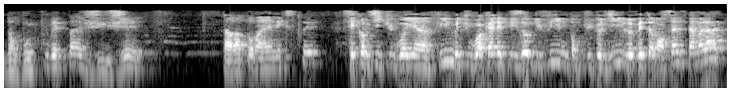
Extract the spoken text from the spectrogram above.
Donc vous ne pouvez pas juger par rapport à un extrait. C'est comme si tu voyais un film et tu vois qu'un épisode du film, donc tu te dis, le metteur en scène, c'est un malade.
